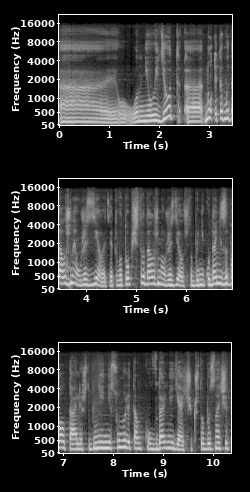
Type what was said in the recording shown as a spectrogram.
а, он не уйдет. А, ну, это мы должны уже сделать. Это вот общество должно уже сделать, чтобы никуда не заболтали, чтобы не, не сунули там в дальний ящик, чтобы, значит,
